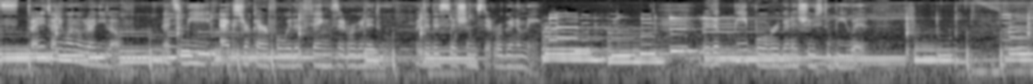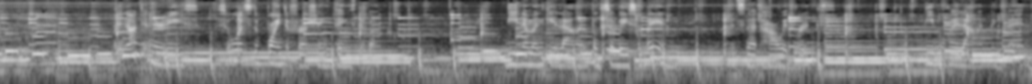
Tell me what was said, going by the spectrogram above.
It's 2021 already, love. Let's be extra careful with the things that we're gonna do, with the decisions that we're gonna make, with the people we're gonna choose to be with. We're not in a race, so what's the point of rushing things, diba? Di naman kailangan pagsabay-sabayin. That's not how it works. Di mo kailangan biglayin.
